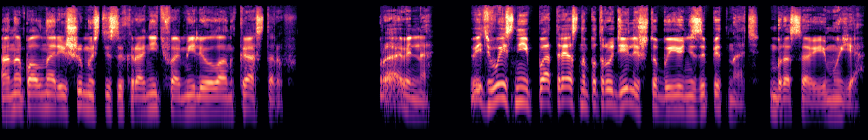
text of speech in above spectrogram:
Она полна решимости сохранить фамилию Ланкастеров. Правильно, ведь вы с ней потрясно потрудились, чтобы ее не запятнать, бросаю ему я.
